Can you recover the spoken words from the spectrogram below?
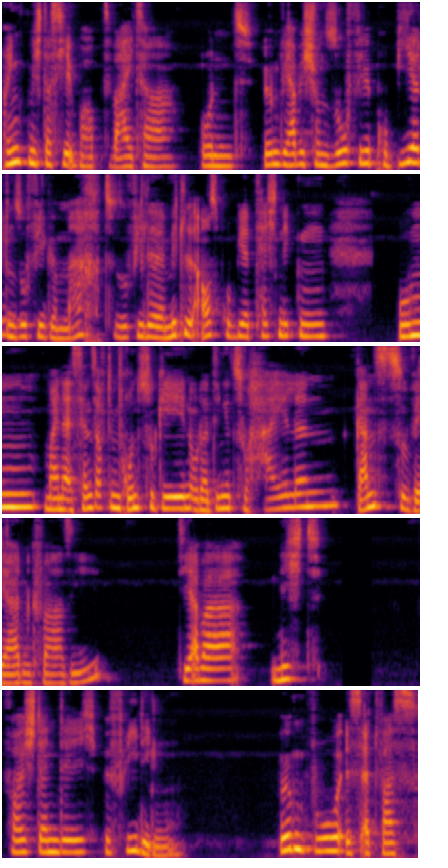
bringt mich das hier überhaupt weiter? Und irgendwie habe ich schon so viel probiert und so viel gemacht, so viele Mittel ausprobiert, Techniken, um meiner Essenz auf den Grund zu gehen oder Dinge zu heilen, ganz zu werden quasi, die aber nicht vollständig befriedigen. Irgendwo ist etwas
